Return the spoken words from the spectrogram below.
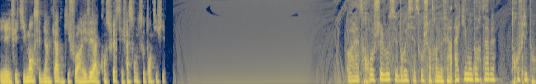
Et effectivement, c'est bien le cas. Donc il faut arriver à construire ces façons de s'authentifier. Voilà, trop chelou ce bruit. Ça se trouve, je suis en train de me faire hacker mon portable. Trop flippant.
